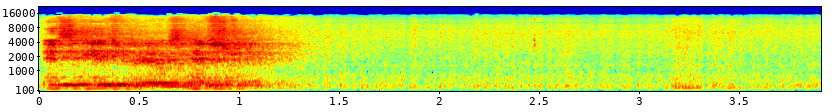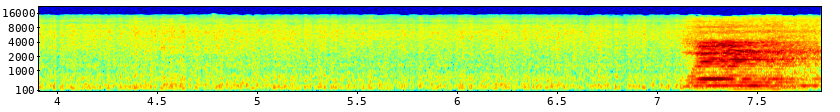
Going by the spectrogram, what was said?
is Israel's history. When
